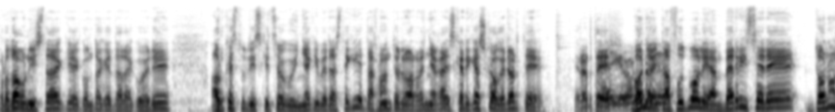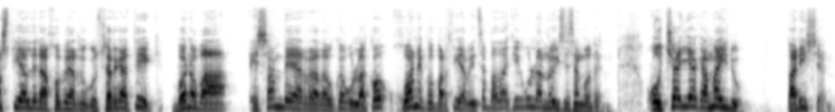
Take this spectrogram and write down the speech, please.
protagonistak eh, kontaketarako ere, aurkeztu dizkitzuegu Iñaki Berastegi eta Juan Antonio Larrañaga eskerrik asko, gero arte. Gero arte. Bai, Bueno, eta futbolean berriz ere Donosti aldera jo behar dugu zergatik. Bueno, ba, esan beharra daukagulako Juaneko partida behintzat badakigula noiz izango den. Otsailak amairu, Parisen.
